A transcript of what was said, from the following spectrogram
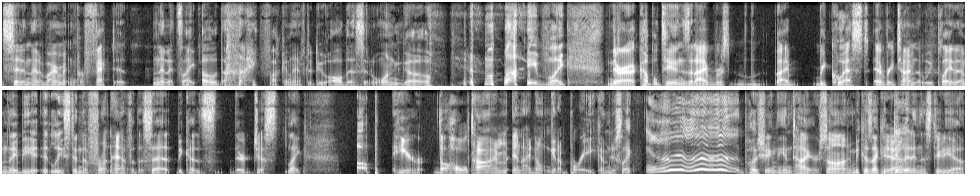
sit in that environment and perfect it. And then it's like, oh, I fucking have to do all this in one go live. Like, there are a couple tunes that I res- I request every time that we play them. They be at least in the front half of the set because they're just like up here the whole time, and I don't get a break. I'm just like pushing the entire song because I could do it in the studio.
